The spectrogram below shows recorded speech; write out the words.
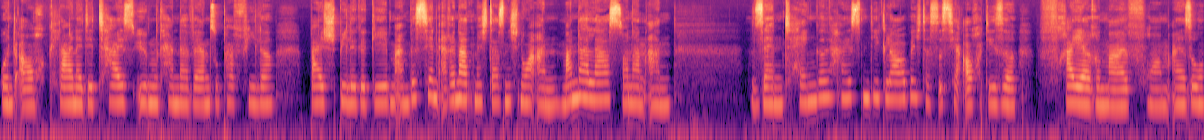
und auch kleine Details üben kann. Da werden super viele Beispiele gegeben. Ein bisschen erinnert mich das nicht nur an Mandalas, sondern an Zentangle heißen die, glaube ich. Das ist ja auch diese freiere Malform. Also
